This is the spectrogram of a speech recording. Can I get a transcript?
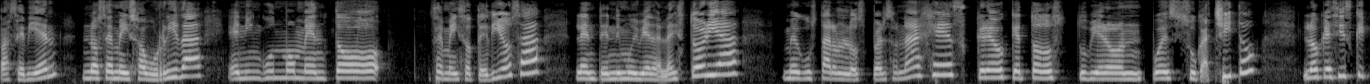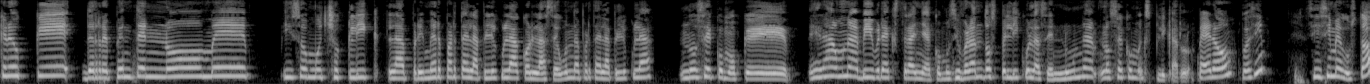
pasé bien, no se me hizo aburrida, en ningún momento se me hizo tediosa, le entendí muy bien a la historia, me gustaron los personajes, creo que todos tuvieron pues su cachito. Lo que sí es que creo que de repente no me hizo mucho clic la primera parte de la película con la segunda parte de la película. No sé, como que era una vibra extraña, como si fueran dos películas en una, no sé cómo explicarlo. Pero, pues sí, sí, sí me gustó.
